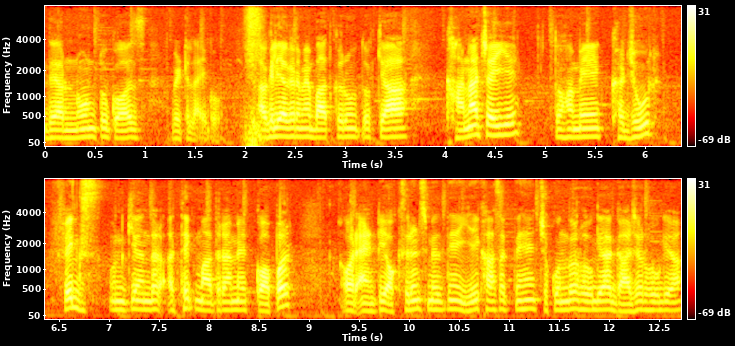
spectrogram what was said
they are known to cause vitiligo अगली अगर मैं बात करूँ तो क्या खाना चाहिए? तो हमें खजूर फिग्स उनके अंदर अधिक मात्रा में कॉपर और एंटीऑक्सीडेंट्स मिलते हैं, ये खा सकते हैं। चुकंदर हो गया, गाजर हो गया,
